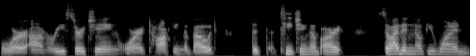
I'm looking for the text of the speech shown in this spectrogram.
or um, researching or talking about the teaching of art. So I didn't know if you wanted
